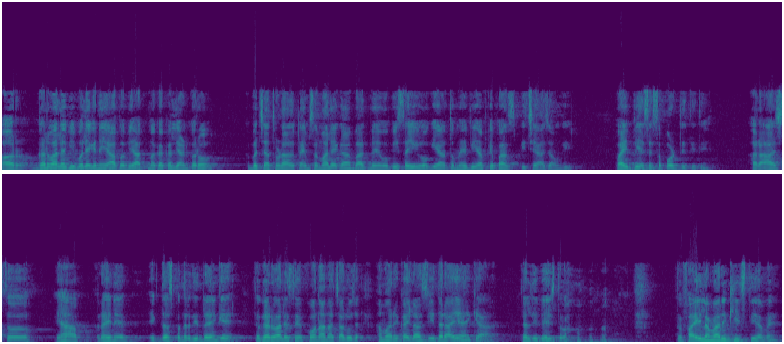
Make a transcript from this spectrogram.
और घर वाले भी बोलेगे, नहीं, आप अभी आत्मा का कल्याण करो, बच्चा थोड़ा टाइम संभालेगा, बाद में वो भी सही हो गया तो मैं भी आपके पास पीछे आ जाऊँगी। वाइफ भी ऐसे सपोर्ट देती थी। और आज तो यहाँ आप रहने एक दस पंद्रह दिन रहेंगे तो घर वाले से फ़ोन आना चालू हो जाए हमारे कैलाश जी इधर आए हैं क्या? जल्दी भेज दो। तो फ़ाइल हमारी खींचती हमें।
